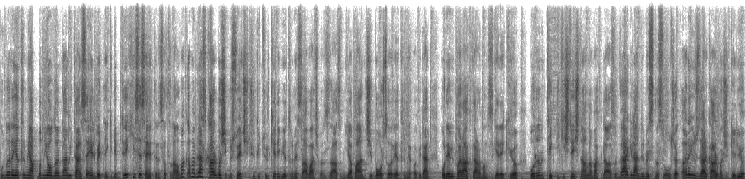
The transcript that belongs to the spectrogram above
Bunlara yatırım yapmanın yollarından bir tanesi elbette gidip direkt hisse senetlerini satın almak ama biraz karmaşık bir süreç. Çünkü Türkiye'de bir yatırım hesabı açmanız lazım. Yabancı borsalara yatırım yapabilen oraya bir para aktarmanız gerekiyor. Oranın teknik işleyişini anlamak lazım. Vergilendirmesi nasıl olacak? Arayüzler karmaşık geliyor.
